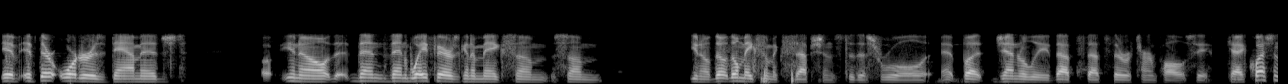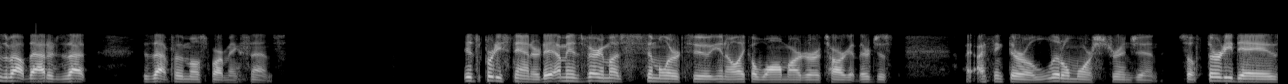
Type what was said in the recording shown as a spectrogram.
if if their order is damaged, uh, you know, then then Wayfair is going to make some some you know they'll, they'll make some exceptions to this rule, eh, but generally that's that's their return policy. Okay, questions about that, or does that does that for the most part make sense? It's pretty standard. I mean, it's very much similar to you know like a Walmart or a Target. They're just I think they're a little more stringent. So 30 days,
